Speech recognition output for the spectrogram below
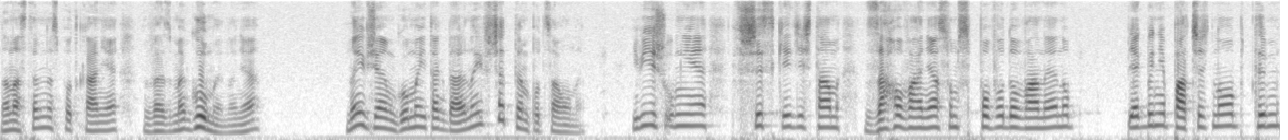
na następne spotkanie wezmę gumy, no nie? No i wziąłem gumy i tak dalej, no i wszedł ten pocałunek. I widzisz, u mnie wszystkie gdzieś tam zachowania są spowodowane, no jakby nie patrzeć, no tym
